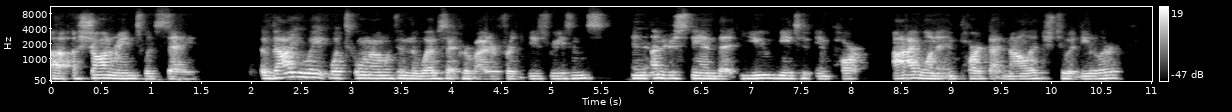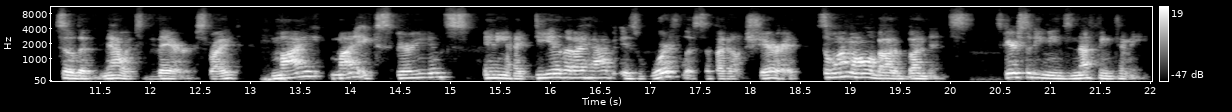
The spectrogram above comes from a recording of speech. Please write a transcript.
uh, a Sean Raines would say, evaluate what's going on within the website provider for these reasons and understand that you need to impart i want to impart that knowledge to a dealer so that now it's theirs right? My my experience any idea that i have is worthless if i don't share it. So i'm all about abundance. Scarcity means nothing to me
